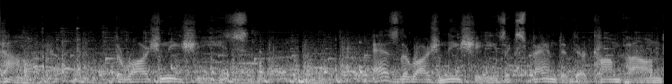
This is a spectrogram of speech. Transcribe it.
town, the Rajneeshis. As the Rajneeshis expanded their compound,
